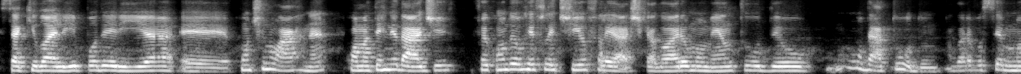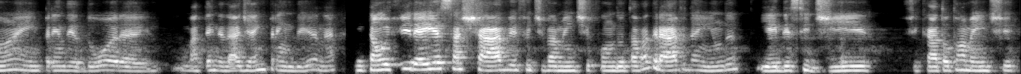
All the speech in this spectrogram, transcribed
se aquilo ali poderia é, continuar né, com a maternidade foi quando eu refleti, eu falei, ah, acho que agora é o momento de eu mudar tudo. Agora você mãe, empreendedora, maternidade é empreender, né? Então eu virei essa chave efetivamente quando eu estava grávida ainda, e aí decidi ficar totalmente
